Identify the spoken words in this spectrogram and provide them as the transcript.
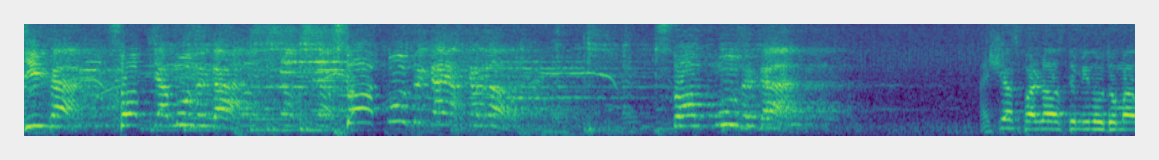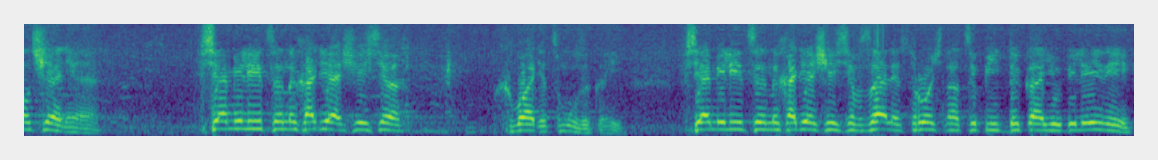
Тихо! Стоп, вся музыка! Стоп, музыка, я сказал! Стоп, музыка! А сейчас, пожалуйста, минуту молчания. Вся милиция, находящаяся... Хватит с музыкой. Вся милиция, находящаяся в зале, срочно оцепить ДК «Юбилейный»,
